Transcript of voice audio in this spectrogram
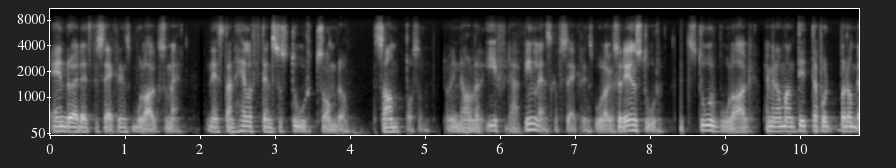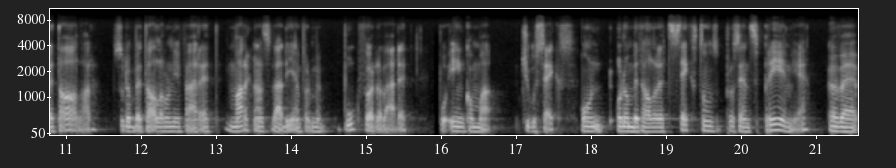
Ändå är det ett försäkringsbolag som är nästan hälften så stort som då Sampo som då innehåller If, det här finländska försäkringsbolaget. Så det är en stor, ett storbolag. Jag menar om man tittar på vad de betalar så de betalar ungefär ett marknadsvärde jämfört med bokförda värdet på 1,26 och de betalar ett 16 procents premie över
